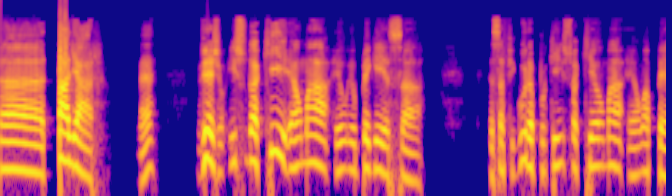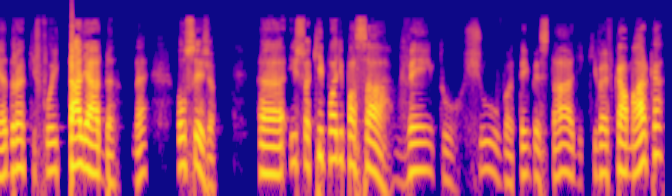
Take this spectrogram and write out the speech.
uh, talhar. Né? Vejam, isso daqui é uma. Eu, eu peguei essa, essa figura porque isso aqui é uma, é uma pedra que foi talhada. Né? Ou seja, uh, isso aqui pode passar vento, chuva, tempestade, que vai ficar a marca.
